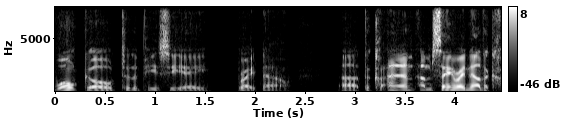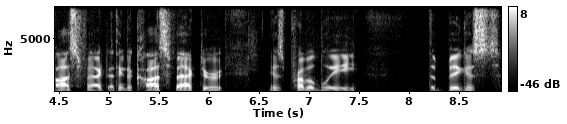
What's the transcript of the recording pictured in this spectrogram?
won't go to the PCA right now. Uh, the and I'm, saying right now the cost factor. I think the cost factor is probably the biggest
